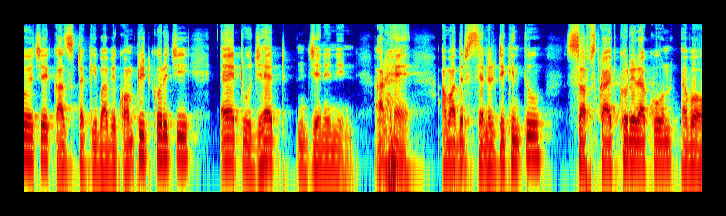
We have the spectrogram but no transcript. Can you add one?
হয়েছে, কাজটা কীভাবে কমপ্লিট করেছি এ টু জেড জেনে নিন। আর হ্যাঁ আমাদের চ্যানেলটি কিন্তু সাবস্ক্রাইব করে রাখুন এবং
